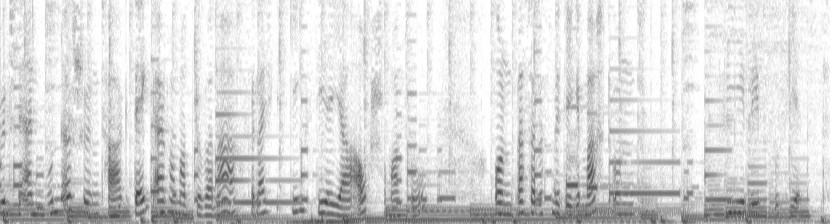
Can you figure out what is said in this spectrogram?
wünsche dir einen wunderschönen Tag. Denk einfach mal drüber nach. Vielleicht ging es dir ja auch schon mal so. Und was hat es mit dir gemacht und wie lebst du es jetzt?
